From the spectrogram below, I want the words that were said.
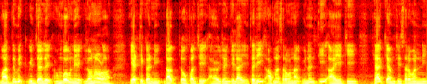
माध्यमिक विद्यालय अंबवणे लोणावळा या ठिकाणी डाक चौपालचे आयोजन केले आहे. तरी आपणा सर्वांना विनंती आहे की ह्या कॅम्पची सर्वांनी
